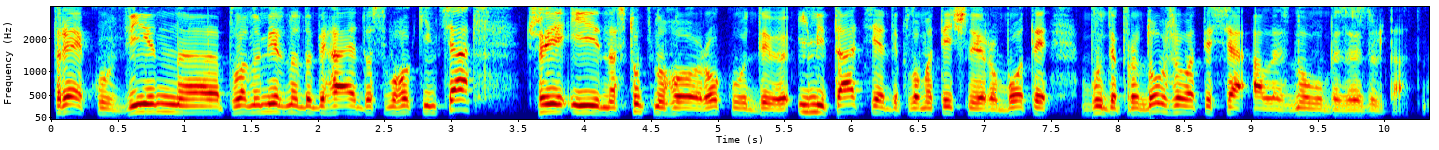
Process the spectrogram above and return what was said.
треку, він е, планомірно добігає до свого кінця. Чи і наступного року імітація дипломатичної роботи буде продовжуватися, але знову безрезультатно?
